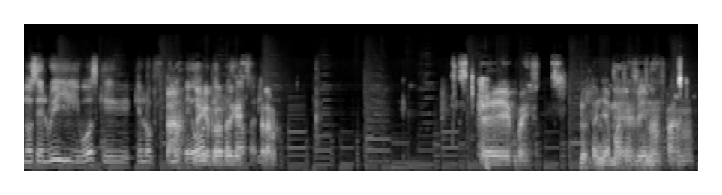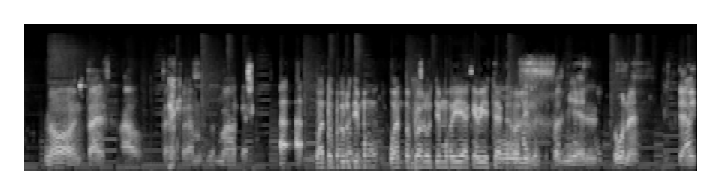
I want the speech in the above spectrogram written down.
No sé, Luis y vos, ¿qué, qué es lo, Ah, lo peor ¿de qué que peor? ha Eh, pues, Lo están llamando. sí, no, no. No, está normal. Ah, ah, ¿Cuánto fue el último, cuánto fue el último día que viste a Carolina? Fue el, mi- el lunes. Ya ni,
